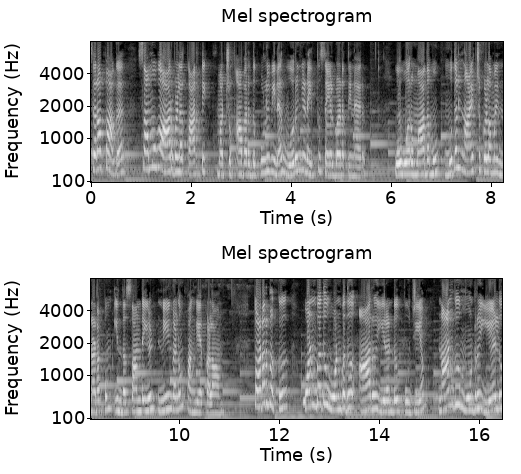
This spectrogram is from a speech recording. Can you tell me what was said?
சிறப்பாக சமூக ஆர்வலர் கார்த்திக் மற்றும் அவரது குழுவினர் ஒருங்கிணைத்து செயல்படுத்தினர். ஒவ்வொரு மாதமும் முதல் ஞாயிற்றுக்கிழமை நடக்கும் இந்த சந்தையில் நீங்களும் பங்கேற்கலாம். தொடர்புக்கு ஒன்பது ஒன்பது ஆறு இரண்டு பூஜ்ஜியம் நான்கு மூன்று ஏழு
